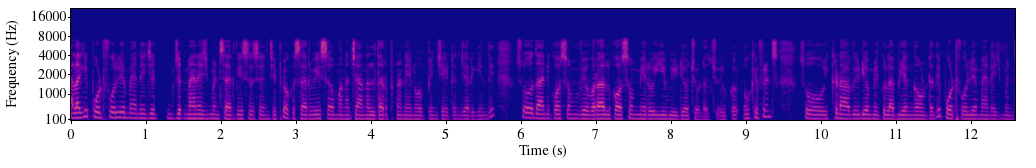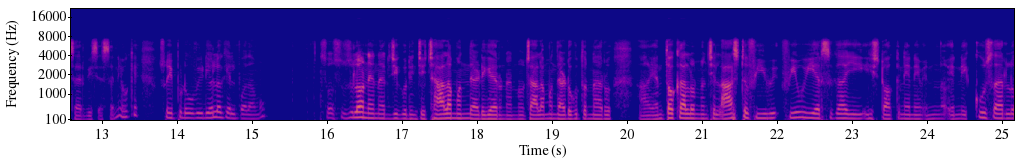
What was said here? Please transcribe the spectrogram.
అలాగే పోర్ట్ఫోలియో మేనేజర్ మేనేజ్మెంట్ సర్వీసెస్ అని చెప్పి ఒక సర్వీస్ మన ఛానల్ తరపున నేను ఓపెన్ చేయడం జరిగింది. సో దానికోసం వివరాల కోసం మీరు ఈ వీడియో చూడొచ్చు. Okay- okay friends. So so ఇక్కడ ఆ వీడియో మీకు లభ్యంగా ఉంటుంది. పోర్ట్ఫోలియో మేనేజ్మెంట్ సర్వీసెస్ అని. ఓకే? సో ఇప్పుడు వీడియోలోకి వెళ్ళిపోదాము. సో సుజులోన్ ఎనర్జీ గురించి చాలామంది అడిగారు నన్ను చాలామంది అడుగుతున్నారు. ఎంతో కాలం నుంచి లాస్ట్ ఫ్యూ ఫ్యూ ఇయర్స్గా ఈ ఈ స్టాక్ నేను ఎన్నో ఎన్ని ఎక్కువ సార్లు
